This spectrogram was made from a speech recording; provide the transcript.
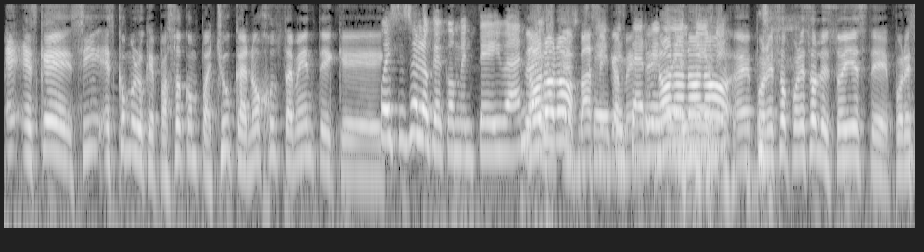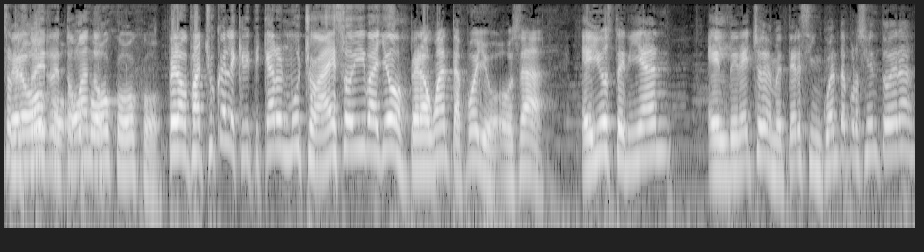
Eh, Es que sí, es como lo que pasó con Pachuca, ¿no? Justamente que... Pues eso es lo que comenté, Iván. No, no, no, básicamente. No, no, no, no, eh, por eso, por eso le estoy, este, por eso Pero le estoy ojo, retomando. ojo, ojo, ojo. Pero a Pachuca le criticaron mucho, a eso iba yo. Pero aguanta, apoyo. O sea, ellos tenían el derecho de meter 50%, ¿era?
